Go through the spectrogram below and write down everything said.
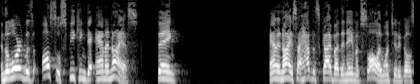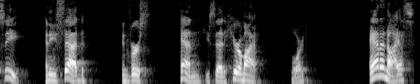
And the Lord was also speaking to Ananias, saying, Ananias, I have this guy by the name of Saul I want you to go see. And he said in verse 10, he said, Here am I, Lord. Ananias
